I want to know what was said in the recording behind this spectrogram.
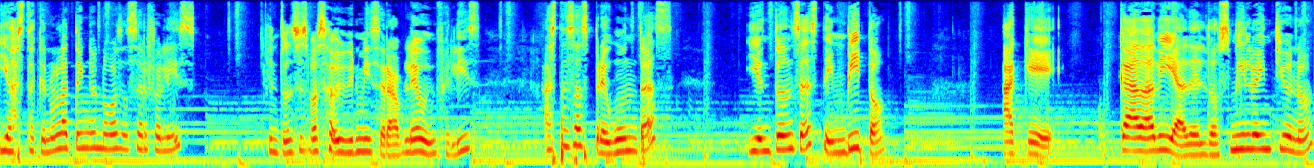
y hasta que no la tengas no vas a ser feliz, entonces vas a vivir miserable o infeliz. Hazte esas preguntas y entonces te invito a que cada día del 2021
